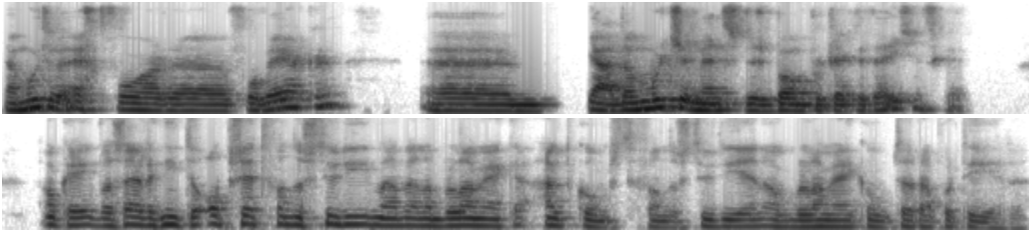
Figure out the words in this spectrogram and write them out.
daar moeten we echt voor, uh, voor werken. Uh, ja, dan moet je mensen dus bone protective agents geven. Oké, okay, was eigenlijk niet de opzet van de studie, maar wel een belangrijke uitkomst van de studie en ook belangrijk om te rapporteren.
